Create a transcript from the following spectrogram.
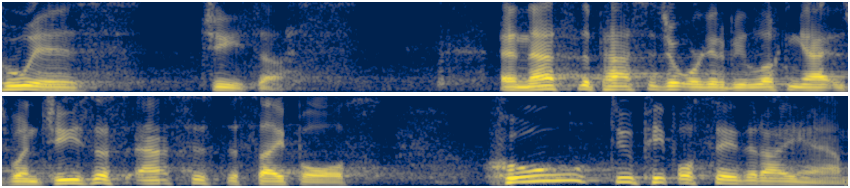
who is Jesus? And that's the passage that we're going to be looking at is when Jesus asked his disciples, Who do people say that I am?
